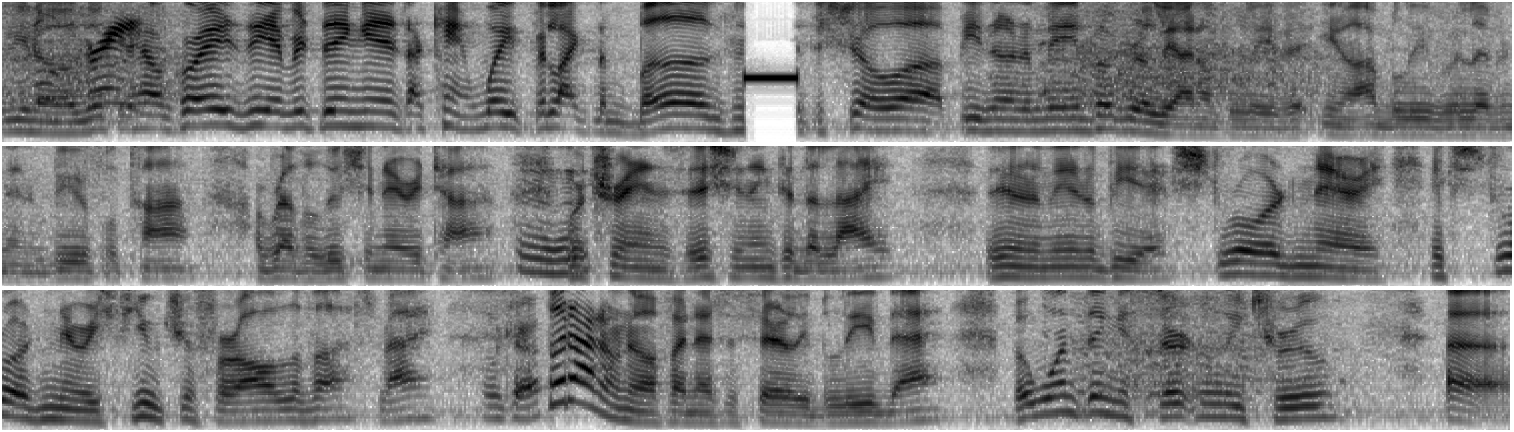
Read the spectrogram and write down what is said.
You know, look at how crazy everything is. I can't wait for like the bugs and to show up, you know what I mean? But really, I don't believe it. You know, I believe we're living in a beautiful time, a revolutionary time. We're transitioning to the light. You know what I mean? It'll be an extraordinary, extraordinary future for all of us, right? Okay. But I don't know if I necessarily believe that. But one thing is certainly true. Uh,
